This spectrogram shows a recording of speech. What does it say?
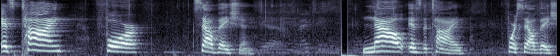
It's time for salvation. Now is the time for salvation.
